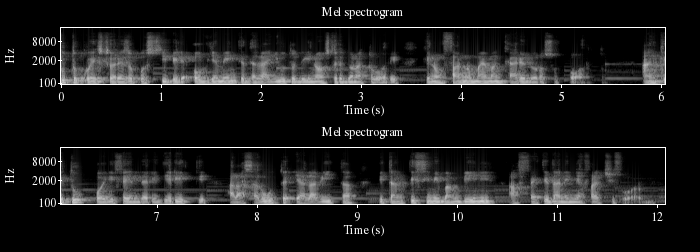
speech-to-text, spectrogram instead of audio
Tutto questo è reso possibile ovviamente dall'aiuto dei nostri donatori che non fanno mai mancare il loro supporto. Anche tu puoi difendere i diritti alla salute e alla vita di tantissimi bambini affetti da anemia falciforme.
